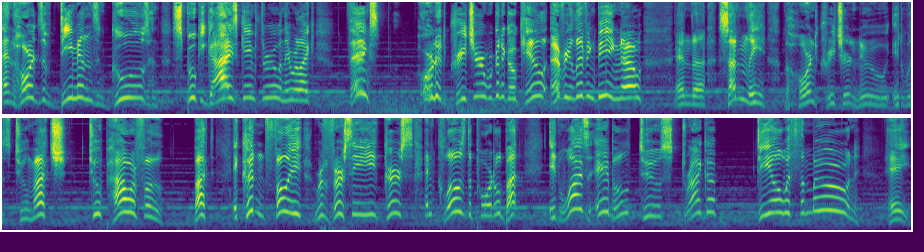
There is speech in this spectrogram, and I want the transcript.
and hordes of demons and ghouls and spooky guys came through, and they were like, Thanks, horned creature, we're gonna go kill every living being now. And uh, suddenly, the horned creature knew it was too much, too powerful. But it couldn't fully reverse the curse and close the portal, but it was able to strike a deal with the moon. Hey,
